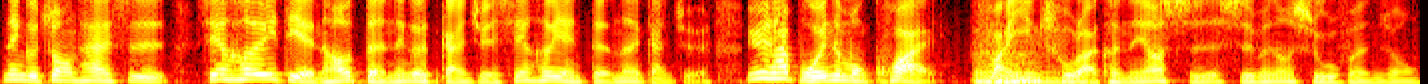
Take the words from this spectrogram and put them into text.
那个状态是先喝一点，然后等那个感觉，先喝一点，等那个感觉，因为它不会那么快反应出来，可能要十十分钟、十五分钟。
